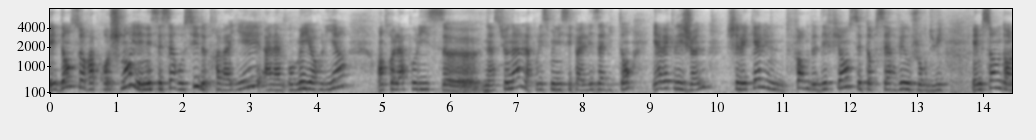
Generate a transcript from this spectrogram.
Et dans ce rapprochement, il est nécessaire aussi de travailler au meilleur lien entre la police euh, nationale, la police municipale, les habitants et avec les jeunes, chez lesquels une forme de défiance est observée aujourd'hui. Et il me semble, dans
